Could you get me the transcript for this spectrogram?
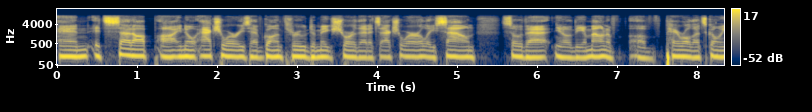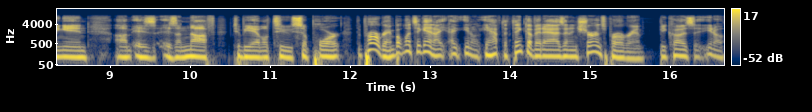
and it's set up. Uh, I know actuaries have gone through to make sure that it's actuarially sound, so that you know the amount of, of payroll that's going in um, is is enough to be able to support the program. But once again, I, I you know you have to think of it as an insurance program because you know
